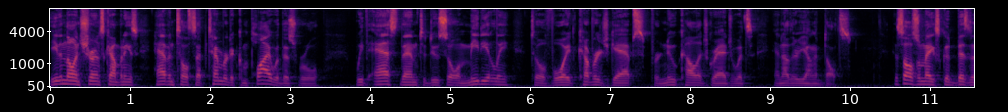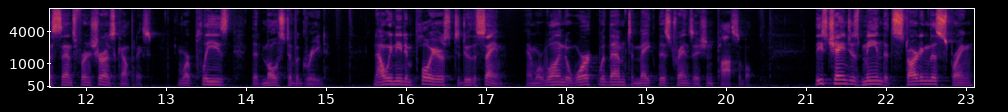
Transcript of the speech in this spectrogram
Even though insurance companies have until September to comply with this rule, We've asked them to do so immediately to avoid coverage gaps for new college graduates and other young adults. This also makes good business sense for insurance companies, and we're pleased that most have agreed. Now we need employers to do the same, and we're willing to work with them to make this transition possible. These changes mean that starting this spring,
